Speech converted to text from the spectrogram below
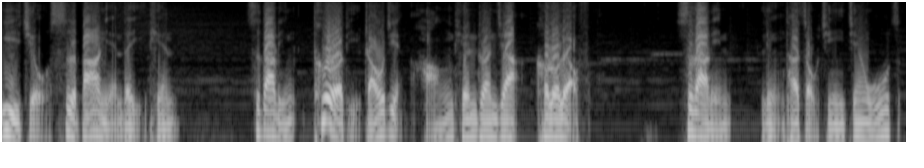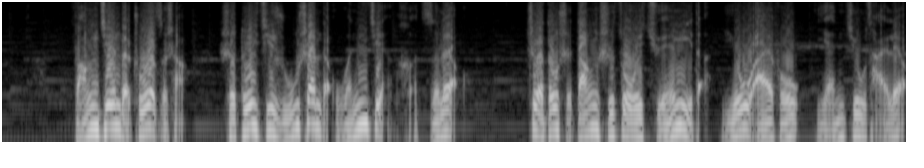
一九四八年的一天，斯大林特地召见航天专家科罗廖夫。斯大林领他走进一间屋子，房间的桌子上是堆积如山的文件和资料，这都是当时作为绝密的 UFO 研究材料。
